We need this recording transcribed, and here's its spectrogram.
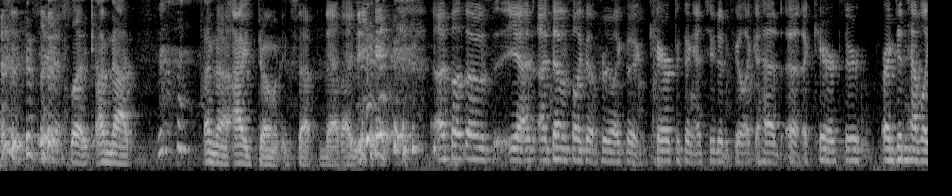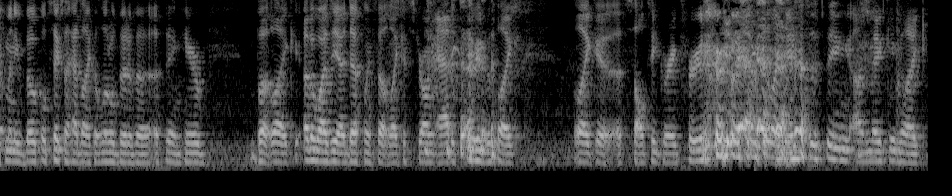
it's like i'm not i'm not i don't accept that idea I thought that was yeah. I, I definitely felt like that for like the character thing. I too didn't feel like I had a, a character, or I didn't have like many vocal ticks. I had like a little bit of a, a thing here, but like otherwise, yeah, I definitely felt like a strong attitude with like like a, a salty grapefruit or whatever. Like insisting on making like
